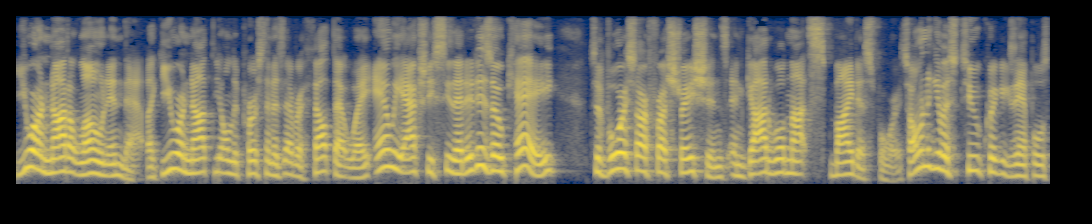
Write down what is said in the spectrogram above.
you are not alone in that. Like you are not the only person that has ever felt that way. And we actually see that it is okay to voice our frustrations and God will not smite us for it. So I want to give us two quick examples.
